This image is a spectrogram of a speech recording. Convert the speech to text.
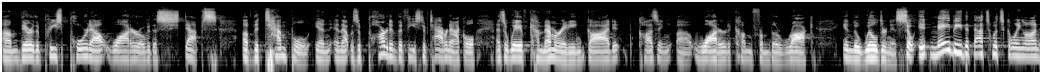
um, there the priest poured out water over the steps of the temple, and, and that was a part of the Feast of Tabernacle as a way of commemorating God causing uh, water to come from the rock in the wilderness. So it may be that that's what's going on.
